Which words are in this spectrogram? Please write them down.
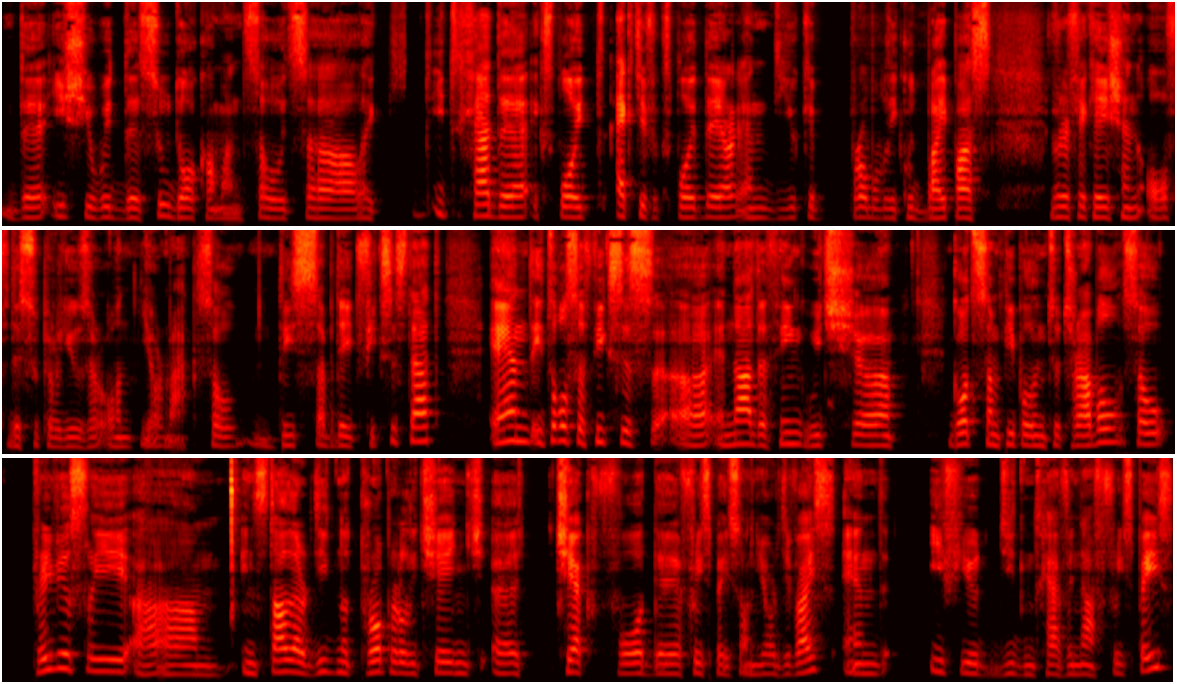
the issue with the sudo command. So it's uh, like it had an exploit, active exploit there, and you could probably could bypass verification of the super user on your Mac. So this update fixes that. And it also fixes uh, another thing which uh, got some people into trouble. So previously, um, installer did not properly change uh, check for the free space on your device. And if you didn't have enough free space,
